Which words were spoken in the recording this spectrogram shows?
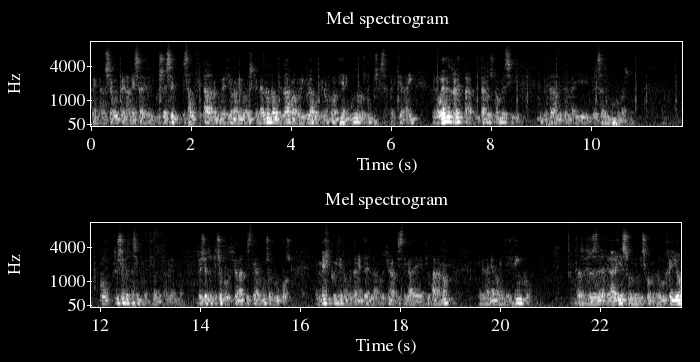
venga, no ese golpe en la mesa, incluso ese, esa bufetada, ¿no? como decía un amigo, es que me has dado una bufetada con la película porque no conocía ninguno de los grupos que se aparecían ahí, me la voy a ver otra vez para apuntar los nombres y empezar a meterme ahí e interesar un poco más. ¿no? O, tú siempre estás influenciando también, ¿no? Entonces yo he hecho producción artística de muchos grupos, en México hice concretamente la producción artística de Tijuana No, en el año 95. Transgresores de la, de la Ley es un disco que produje yo,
